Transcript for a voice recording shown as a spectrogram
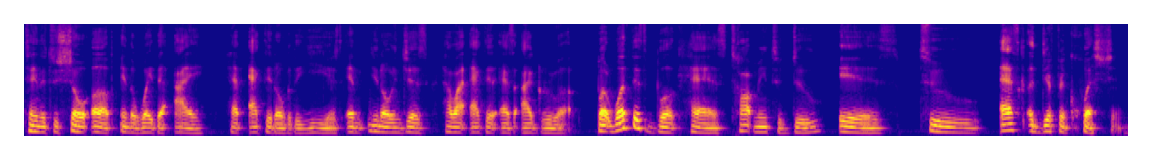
tended to show up in the way that I have acted over the years and, you know, and just how I acted as I grew up. But what this book has taught me to do is to ask a different question.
